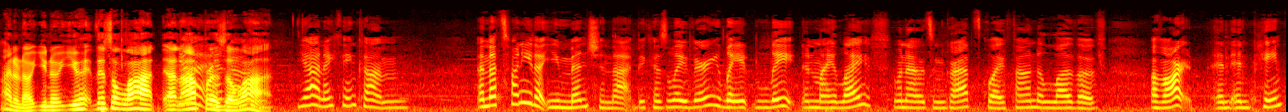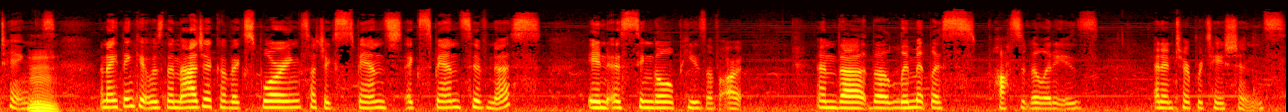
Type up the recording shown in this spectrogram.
I don't know. You know, you there's a lot. An Yeah, opera's a um, lot. Yeah, and I think um and that's funny that you mentioned that because late very late late in my life when I was in grad school I found a love of of art and, and paintings. Mm. And I think it was the magic of exploring such expans- expansiveness in a single piece of art and the, the limitless possibilities and interpretations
